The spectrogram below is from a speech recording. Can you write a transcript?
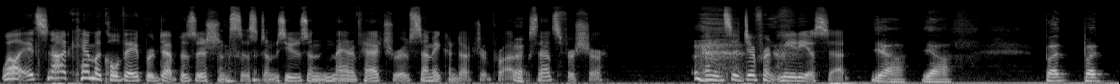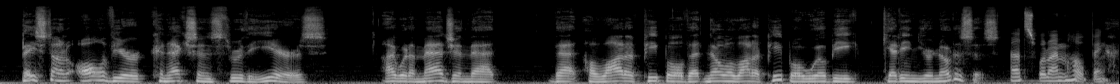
Well, it's not chemical vapor deposition systems used in the manufacture of semiconductor products, that's for sure. And it's a different media set. Yeah, yeah. But but based on all of your connections through the years, I would imagine that that a lot of people that know a lot of people will be getting your notices. That's what I'm hoping.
